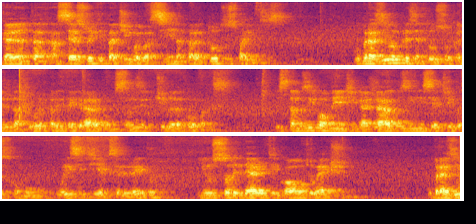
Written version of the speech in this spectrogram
garanta acesso equitativo à vacina para todos os países. O Brasil apresentou sua candidatura para integrar a comissão executiva da COVAX. Estamos igualmente engajados em iniciativas como o ACT Accelerator e o Solidarity Call to Action. O Brasil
